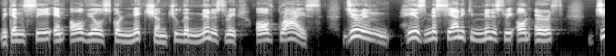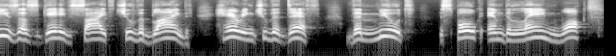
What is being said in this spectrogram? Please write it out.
we can see an obvious connection to the ministry of Christ. During his messianic ministry on earth, Jesus gave sight to the blind, hearing to the deaf, the mute spoke and the lame walked.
